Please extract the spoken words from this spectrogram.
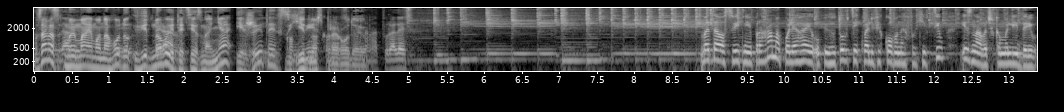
Зараз ми маємо нагоду відновити ці знання і жити згідно з природою. Мета освітньої програми полягає у підготовці кваліфікованих фахівців із навичками лідерів.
